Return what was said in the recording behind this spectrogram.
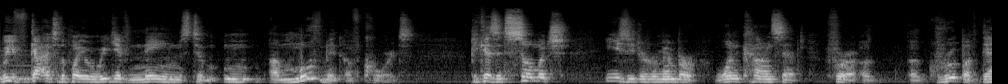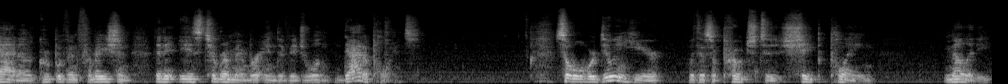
We've gotten to the point where we give names to a movement of chords because it's so much easier to remember one concept for a, a group of data, a group of information, than it is to remember individual data points. So what we're doing here with this approach to shape playing melody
